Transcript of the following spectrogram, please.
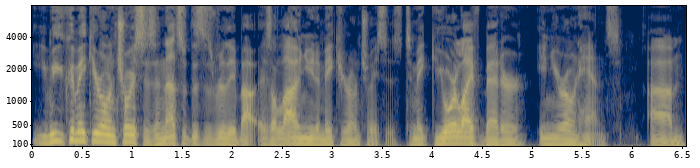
you, you can make your own choices, and that's what this is really about: is allowing you to make your own choices to make your life better in your own hands. Um,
